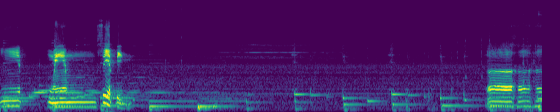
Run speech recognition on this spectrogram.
นี่แมมเสียบปิ่ง ฮะฮะ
